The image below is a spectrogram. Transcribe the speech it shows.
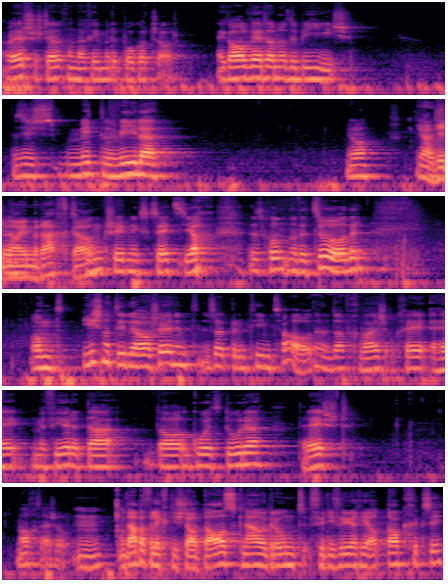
an erster Stelle kommt eigentlich immer der Pogacar. Egal wer da noch dabei ist. Das ist mittlerweile ja, Ja, gibt noch immer recht, ein gell? ungeschriebenes Gesetz. Ja, das kommt noch dazu, oder? Und ist natürlich auch schön, so jemanden im Team zu haben, oder? Und einfach weißt, okay, hey, wir führen den da gut durch, der Rest macht er schon. Mhm. Und eben, vielleicht war das genau ein Grund für die frühe Attacke. Gewesen,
